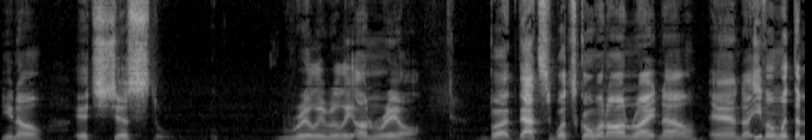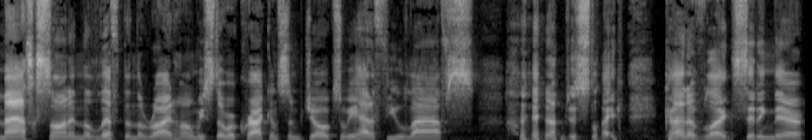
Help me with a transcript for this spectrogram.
you know, it's just really, really unreal but that's what's going on right now. And uh, even with the masks on in the Lyft and the ride home, we still were cracking some jokes. We had a few laughs. and I'm just like, kind of like sitting there.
